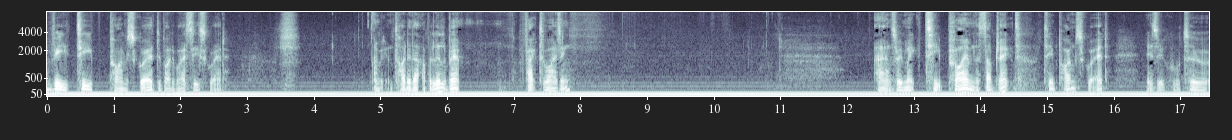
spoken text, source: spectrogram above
vt prime squared divided by c squared. And we can tidy that up a little bit. Factorizing and so we make t prime the subject. t prime squared is equal to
